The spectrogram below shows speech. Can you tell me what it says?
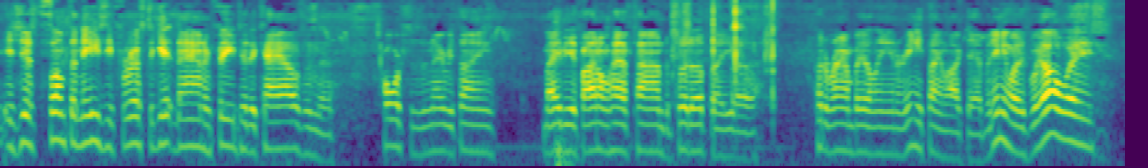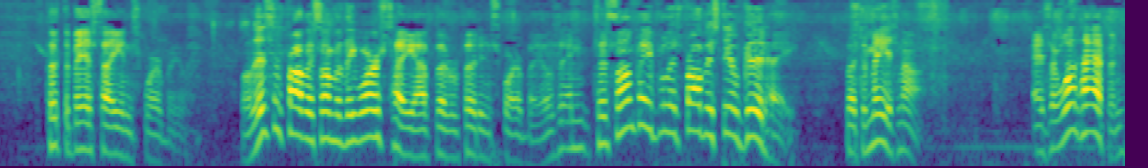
it's just something easy for us to get down and feed to the cows and the horses and everything. Maybe if i don't have time to put up a uh, put a round bale in or anything like that. But anyways we always put the best hay in the square bales well this is probably some of the worst hay i've ever put in square bales and to some people it's probably still good hay but to me it's not and so what happened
